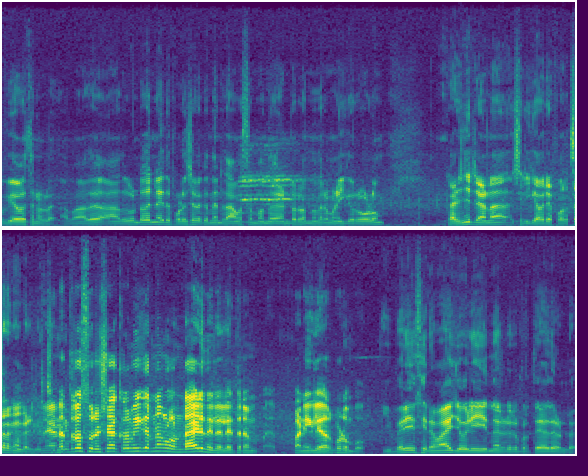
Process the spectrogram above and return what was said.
ഉപയോഗത്തിനുള്ളത് അപ്പോൾ അത് അതുകൊണ്ട് തന്നെ ഇത് പൊളിച്ചെടുക്കുന്നതിന് താമസം വന്നു. രണ്ടര ഒന്നര മണിക്കൂറോളം കഴിഞ്ഞിട്ടാണ് ശരിക്കും അവരെ പുറത്തിറക്കാൻ കഴിഞ്ഞത്. അത്ര സുരക്ഷാ ക്രമീകരണങ്ങൾ ഉണ്ടായിരുന്നില്ലല്ലോ ഇത്തരം പണിയിൽ ഏർപ്പെടുമ്പോൾ? ഇവർ ഈ സ്ഥിരമായി ജോലി ചെയ്യുന്നതിന്റെ ഒരു പ്രത്യേകതയുണ്ട്.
